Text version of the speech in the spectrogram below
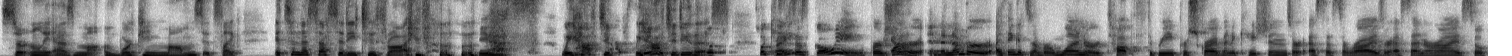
certainly as mo- working moms, it's like, it's a necessity to thrive. yes. we have to, Absolutely. we have to do this what keeps right? us going for sure. And the number, I think it's number one or top three prescribed medications or SSRIs or SNRIs. So,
